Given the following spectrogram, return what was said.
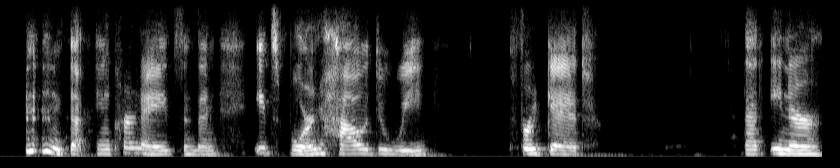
that incarnates and then it's born? How do we forget that inner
